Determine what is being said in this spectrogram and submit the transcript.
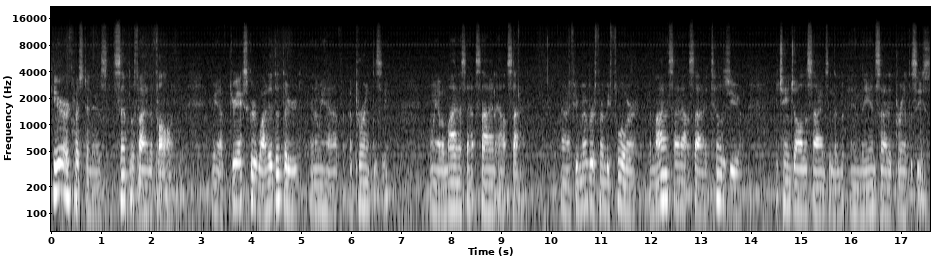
here our question is, simplify the following. We have 3x squared y to the third, and then we have a parenthesis. And we have a minus sign outside. Now, if you remember from before, the minus sign outside tells you to change all the signs in the, in the inside of parentheses.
